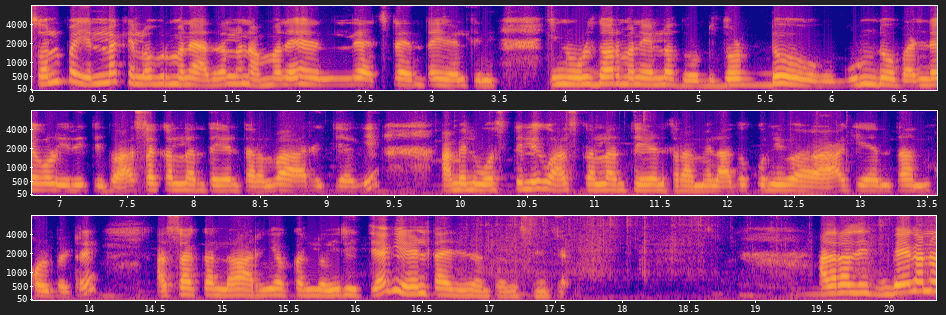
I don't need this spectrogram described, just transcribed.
ಸ್ವಲ್ಪ ಎಲ್ಲ ಕೆಲವೊಬ್ರ ಮನೆ, ಅದ್ರಲ್ಲೂ ನಮ್ಮ ಮನೆಯಲ್ಲೇ ಅಷ್ಟೇ ಅಂತ ಹೇಳ್ತೀನಿ. ಇನ್ನು ಉಳ್ದವ್ರ ಮನೆ ಎಲ್ಲ ದೊಡ್ಡ ದೊಡ್ಡ ಗುಂಡು, ಬಂಡೆಗಳು ಈ ರೀತಿ ಅಂತ ಹೇಳ್ತಾರಲ್ವಾ ಆ ರೀತಿಯಾಗಿ. ಆಮೇಲೆ ಹೊಸ್ತಿಲಿಗೆ ವಾಸಕಲ್ಲ ಅಂತ ಹೇಳ್ತಾರೆ. ಆಮೇಲೆ ಅದಕ್ಕೂ ನೀವು ಹಾಗೆ ಅಂತ ಅನ್ಕೊಳ್ಬೇಡ್ರಿ. ಹಸಕಲ್ಲು ಅರಿಯೋ ಕಲ್ಲು ಈ ರೀತಿಯಾಗಿ ಹೇಳ್ತಾ ಇದ್ದೀವಿ ಅಂತ ಸ್ನೇಹಿತರೆ ಅದರಲ್ಲಿ ಬೇಗನೂ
